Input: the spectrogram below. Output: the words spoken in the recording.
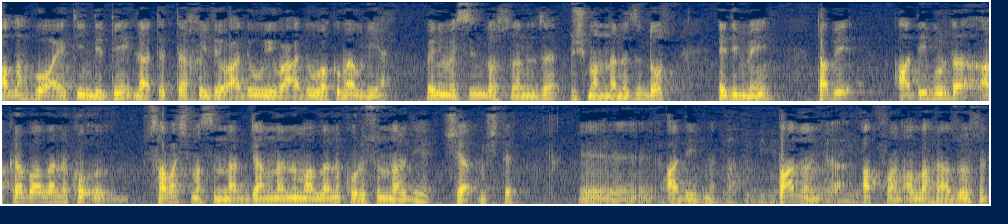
Allah bu ayeti indirdi. La tettehizu aduvi ve aduvakum evliye. Benim ve sizin dostlarınızı, düşmanlarınızı dost edinmeyin. Tabi Adi burada akrabalarını savaşmasınlar, canlarını, mallarını korusunlar diye şey yapmıştı. Ee, Adi İbni Pardon, affan Allah razı olsun.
